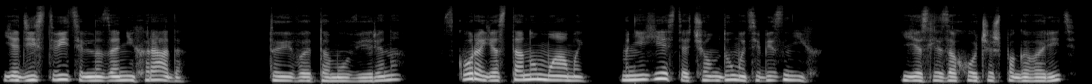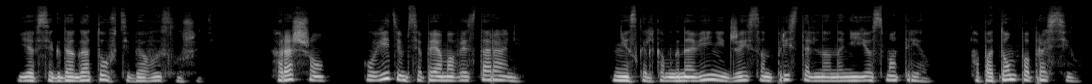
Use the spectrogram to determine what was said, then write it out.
Я действительно за них рада. Ты в этом уверена? Скоро я стану мамой. Мне есть о чем думать и без них. Если захочешь поговорить, я всегда готов тебя выслушать. Хорошо. Увидимся прямо в ресторане. Несколько мгновений Джейсон пристально на нее смотрел, а потом попросил.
